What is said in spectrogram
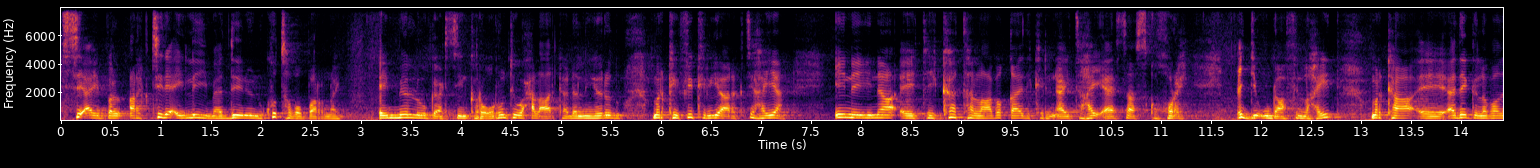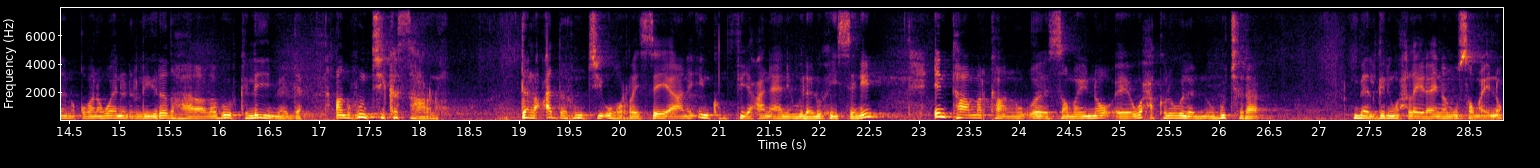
Si ay bal aragtida ay la yimaadeen ku tababarnay ay meel loo gaadhsiin karo. Oo runtii waxaa la arkaa dhallinyaradu markay fikir iyo aragti hayaan inayna tay ka tallaabo qaadi karin ay tahay aasaaska hore. Ciddii u dhaafin lahayd. Marka adeega labaadaynu qabana waa ina dhallinyarada halabuurka la yimaada. Aanu runtii ka saarno. Dalcadda runtii u horeysa ee aanay income fiican aanay walaal u haysanin. Intaa markaanu samayno waxaa kaloo walaal noogu jira maalgelin wax la yidhaha inaan u samayno.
